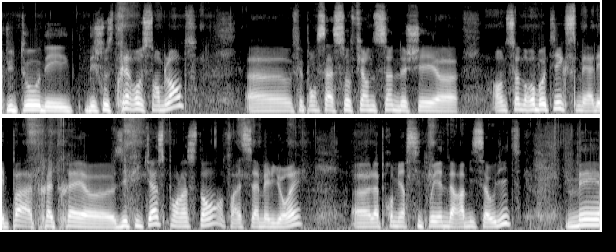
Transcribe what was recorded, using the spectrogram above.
plutôt des, choses très ressemblantes. Euh, fait penser à Sophie Hanson de chez Hanson Robotics, mais elle n'est pas très très efficace pour l'instant. Enfin, elle s'est améliorée. la première citoyenne d'Arabie Saoudite. Mais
